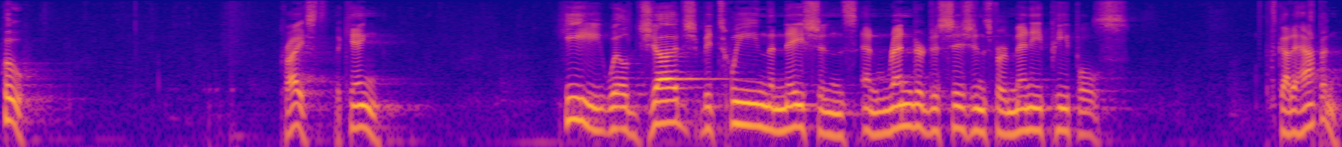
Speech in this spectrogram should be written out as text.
who? Christ, the King. He will judge between the nations and render decisions for many peoples. It's got to happen.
